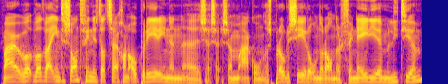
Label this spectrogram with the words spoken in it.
Maar wat, wat wij interessant vinden is dat zij gewoon opereren in een. ze, ze, maken, ze produceren onder andere vanadium, lithium.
